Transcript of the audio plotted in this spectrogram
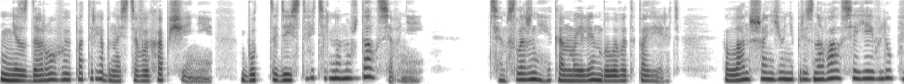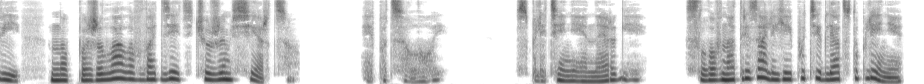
нездоровую потребность в их общении, будто действительно нуждался в ней. Тем сложнее Кан Мэйлин было в это поверить. Лан Шанью не признавался ей в любви, но пожелала владеть чужим сердцем. И поцелуй, сплетение энергии, словно отрезали ей пути для отступления,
